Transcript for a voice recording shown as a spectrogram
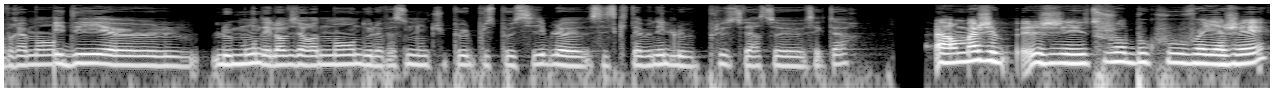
vraiment aider le monde et l'environnement de la façon dont tu peux le plus possible C'est ce qui t'a mené le plus vers ce secteur? Alors moi, j'ai toujours beaucoup voyagé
